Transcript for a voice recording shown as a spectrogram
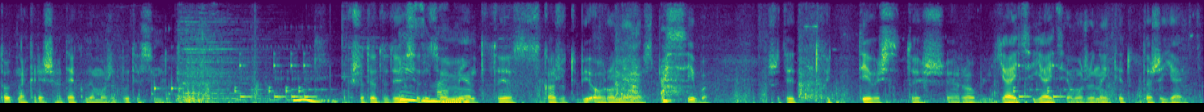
Тут на кришах деколи може бути сундук. Якщо ти додивишся до цього моменту, то я скажу тобі огромне спасибо, що ти хоч дивишся той, що я роблю. Яйця, яйця, я можу знайти тут навіть яйця,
